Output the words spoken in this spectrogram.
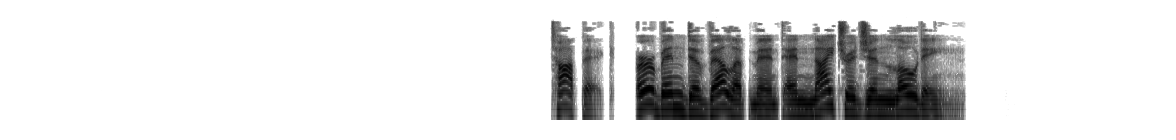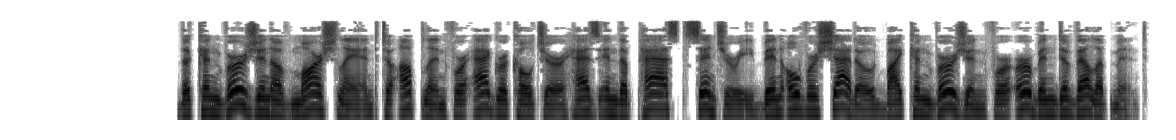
Topic: Urban development and nitrogen loading. The conversion of marshland to upland for agriculture has in the past century been overshadowed by conversion for urban development.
